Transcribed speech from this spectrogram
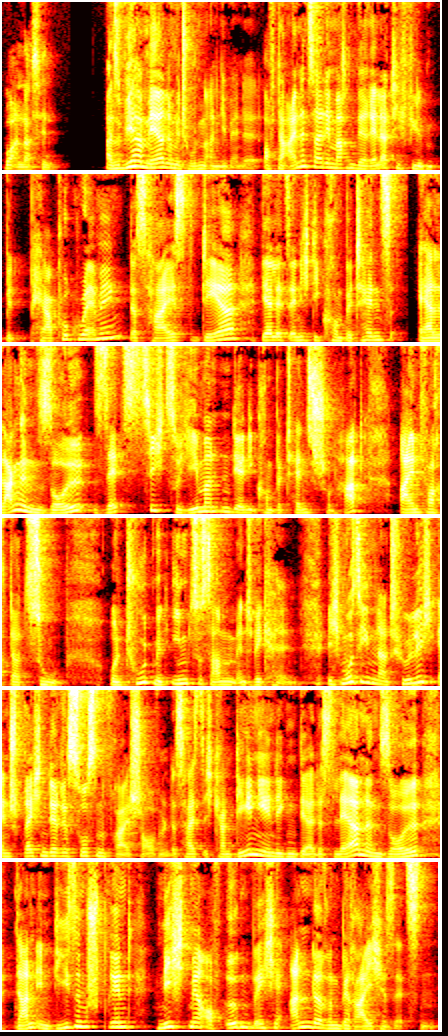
woanders hin. Also wir haben mehrere Methoden angewendet. Auf der einen Seite machen wir relativ viel mit Pair Programming. Das heißt, der, der letztendlich die Kompetenz erlangen soll, setzt sich zu jemandem, der die Kompetenz schon hat, einfach dazu und tut mit ihm zusammen entwickeln. Ich muss ihm natürlich entsprechende Ressourcen freischaufeln. Das heißt, ich kann denjenigen, der das lernen soll, dann in diesem Sprint nicht mehr auf irgendwelche anderen Bereiche setzen.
